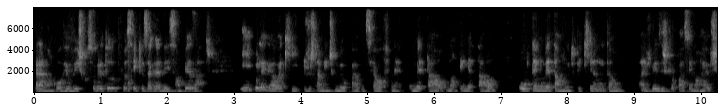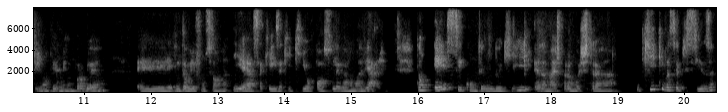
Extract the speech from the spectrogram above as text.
para não correr o risco, sobretudo porque eu sei que os HDs são pesados. E o legal é que justamente o meu pago de self, né, o metal não tem metal ou tem um metal muito pequeno, então às vezes que eu passei no raio-x não teve nenhum problema. É, então ele funciona. E é essa case aqui que eu posso levar numa viagem. Então esse conteúdo aqui era mais para mostrar o que que você precisa,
